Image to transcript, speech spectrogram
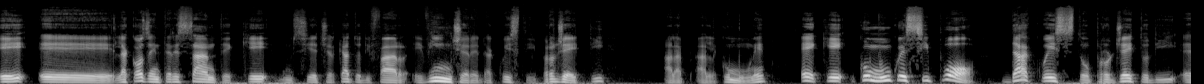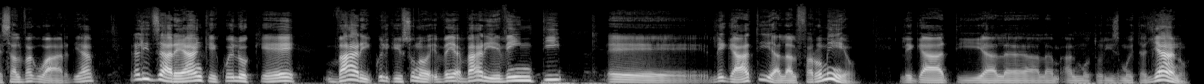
e eh, la cosa interessante che si è cercato di far evincere da questi progetti alla, al comune è che comunque si può da questo progetto di eh, salvaguardia realizzare anche quello che è vari, quelli che sono ve- vari eventi eh, legati all'Alfa Romeo, legati al, al, al, motorismo italiano,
